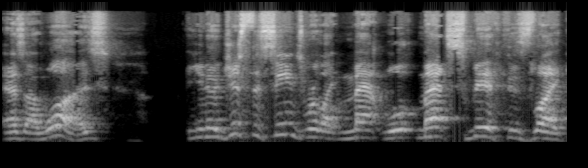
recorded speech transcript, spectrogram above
as I was, you know, just the scenes where like Matt well, Matt Smith is like,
